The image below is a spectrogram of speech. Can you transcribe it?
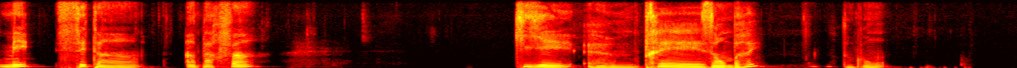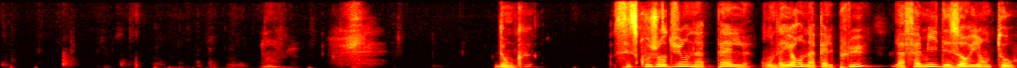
Mais c'est un, parfum qui est euh, très ambré. Donc on, Donc, c'est ce qu'aujourd'hui on appelle, d'ailleurs on n'appelle plus la famille des orientaux.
